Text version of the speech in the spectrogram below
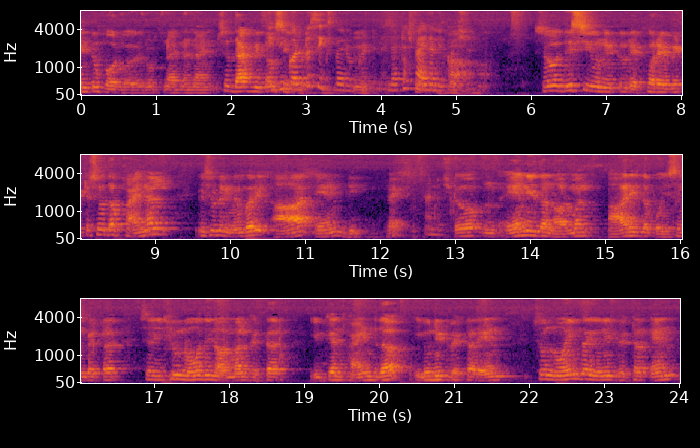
into 4 by root 9. So that becomes Is equal to 6 by root Hmm. 29. That is final Uh-huh. equation. So this you need to refer a bit. So the final you should remember is R and D, right? Understood. So mm, n is the normal, r is the position vector. So if you know the normal vector, you can find the unit vector n. So knowing the unit vector n,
